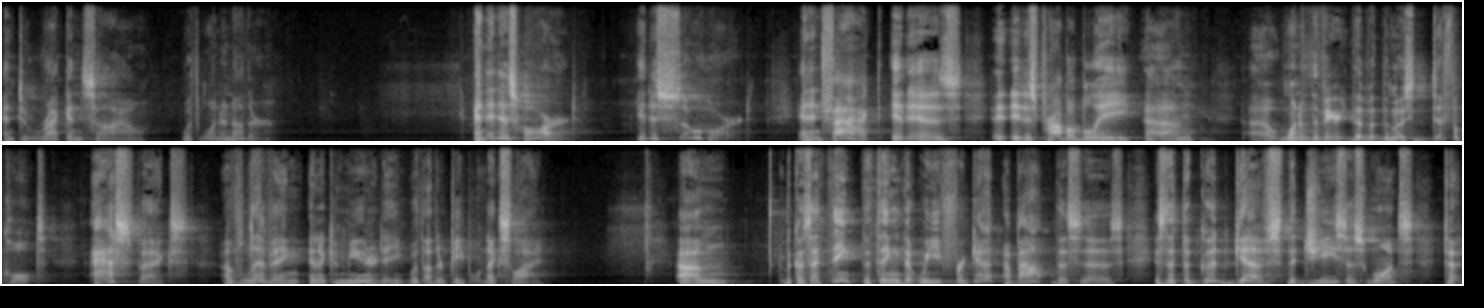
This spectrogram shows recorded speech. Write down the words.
and to reconcile with one another. And it is hard. It is so hard. And in fact, it is, it, is probably um, uh, one of the, very, the, the most difficult aspects of living in a community with other people. Next slide. Um, because I think the thing that we forget about this is, is that the good gifts that Jesus wants to,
